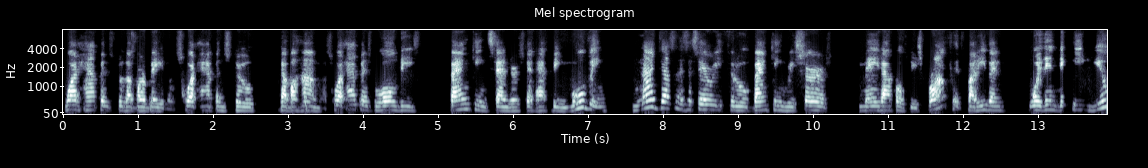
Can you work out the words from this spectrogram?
what happens to the Barbados? What happens to the Bahamas? What happens to all these banking centers that have been moving, not just necessarily through banking reserves made up of these profits, but even within the EU,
